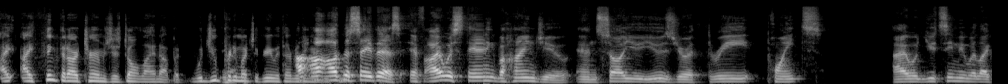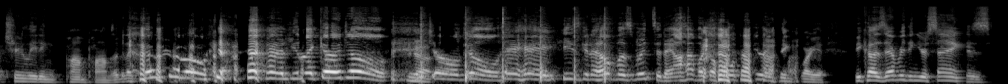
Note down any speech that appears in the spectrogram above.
I, I think that our terms just don't line up, but would you pretty yeah. much agree with everything? I'll, I'll just say this. If I was standing behind you and saw you use your three points I would you'd see me with like cheerleading pom poms. I'd be like, go Joel. I'd be like, go Joel. Yeah. Joel, Joel, hey, hey, he's gonna help us win today. I'll have like a whole cheering thing for you. Because everything you're saying is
